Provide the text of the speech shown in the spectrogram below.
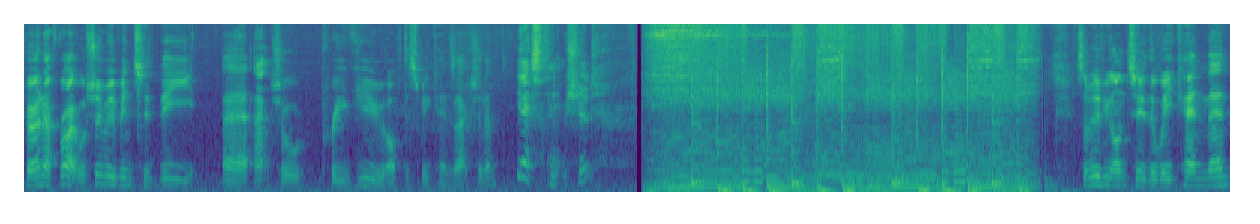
Fair enough. Right. Well, should we move into the uh, actual preview of this weekend's action then? Yes, I think we should. So moving on to the weekend then,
